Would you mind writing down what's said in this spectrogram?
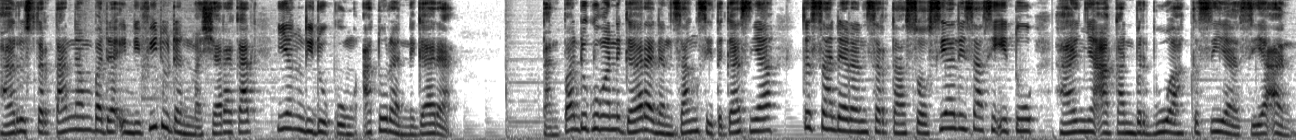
harus tertanam pada individu dan masyarakat yang didukung aturan negara. Tanpa dukungan negara dan sanksi tegasnya, kesadaran serta sosialisasi itu hanya akan berbuah kesia-siaan.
